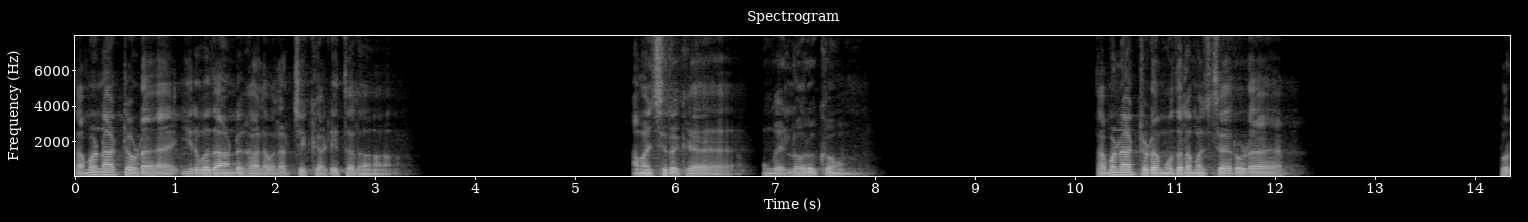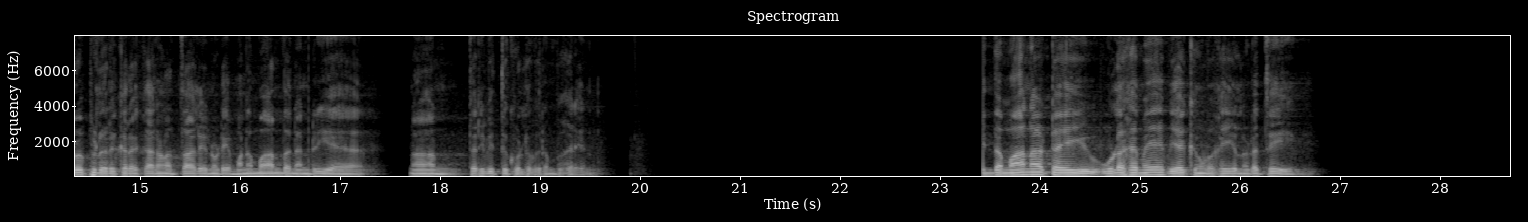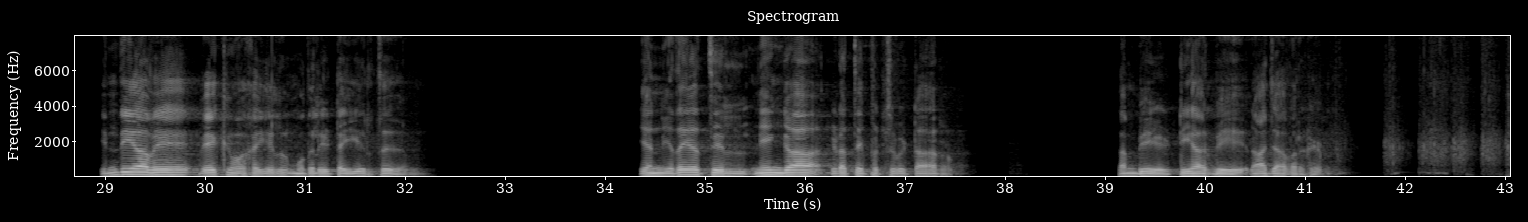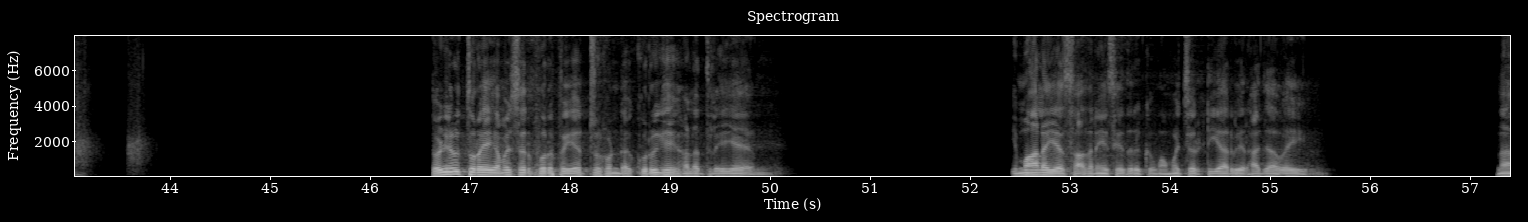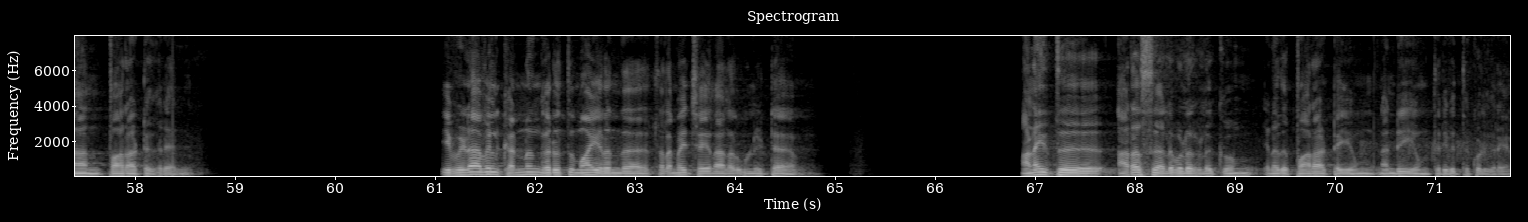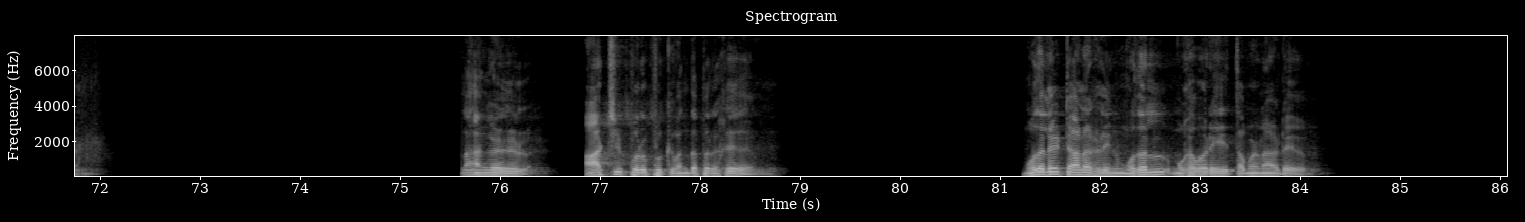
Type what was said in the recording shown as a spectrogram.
தமிழ்நாட்டோட இருபது ஆண்டு கால வளர்ச்சிக்கு அடித்தளம் அமைச்சிருக்க உங்கள் எல்லோருக்கும் தமிழ்நாட்டோட முதலமைச்சரோட பொறுப்பில் இருக்கிற காரணத்தால் என்னுடைய மனமார்ந்த நன்றியை நான் தெரிவித்துக் கொள்ள விரும்புகிறேன். இந்த மாநாட்டை உலகமே வியக்கும் வகையில் நடத்தி இந்தியாவே வியக்கும் வகையில் முதலீட்டை ஈர்த்து என் இதயத்தில் நீங்கா இடத்தை பெற்றுவிட்டார் தம்பி டிஆர்பி ராஜா அவர்கள். தொழில்துறை அமைச்சர் பொறுப்பை ஏற்றுக்கொண்ட குறுகிய காலத்திலேயே இமாலய சாதனை செய்திருக்கும் அமைச்சர் டிஆர்பி ராஜாவை நான் பாராட்டுகிறேன். இவ்விழாவில் கண்ணும் கருத்துமாய் இருந்த தலைமைச் செயலாளர் உள்ளிட்ட அனைத்து அரசு அலுவலர்களுக்கும் எனது பாராட்டையும் நன்றியும் தெரிவித்துக் கொள்கிறேன். நாங்கள் ஆட்சி பொறுப்புக்கு வந்த பிறகு முதலீட்டாளர்களின் முதல் முகவரி தமிழ்நாடு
